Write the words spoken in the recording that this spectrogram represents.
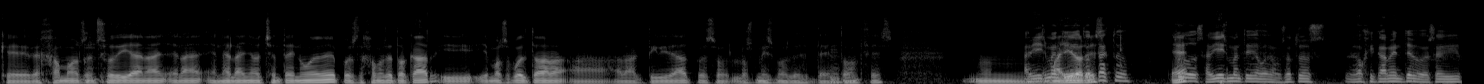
que dejamos en su día, en, el año 89, pues dejamos de tocar y, hemos vuelto a, la actividad, pues los mismos de, entonces. Mm, ¿Habéis mantenido contacto? ¿Eh? Todos habíais mantenido, bueno, vosotros, lógicamente, porque sois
